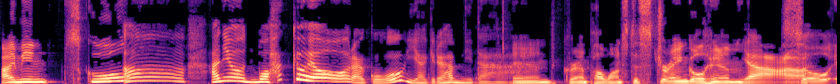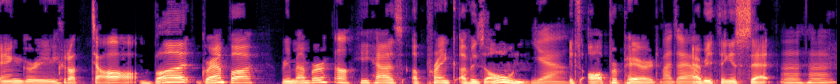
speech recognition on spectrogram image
I mean, school? 아, 아니요, 뭐 학교요. 라고 이야기를 합니다. And grandpa wants to strangle him. 야. So angry. 그렇죠. But grandpa, remember, 어. he has a prank of his own. Yeah. It's all prepared. 맞아요. Everything is set. Mm-hmm.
